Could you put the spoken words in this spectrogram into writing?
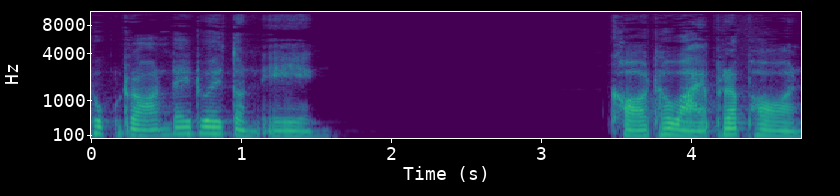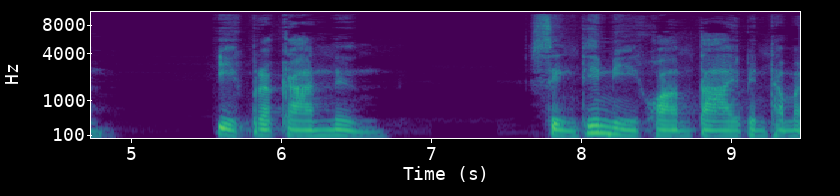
ทุกข์ร้อนได้ด้วยตนเอง ขอถวายพระพร อีกประการหนึ่ง สิ่งที่มีความตายเป็นธรรม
